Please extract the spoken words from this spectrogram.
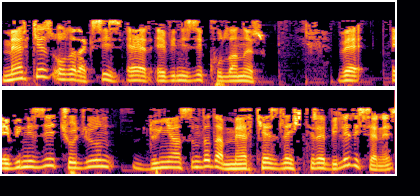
Merkez olarak siz eğer evinizi kullanır ve evinizi çocuğun dünyasında da merkezleştirebilir iseniz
